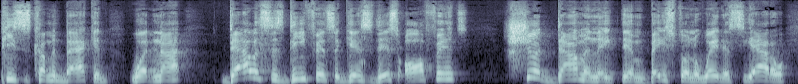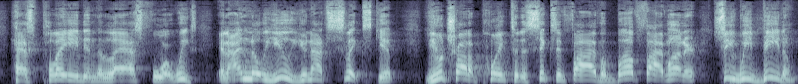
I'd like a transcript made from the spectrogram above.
pieces coming back and whatnot. Dallas's defense against this offense should dominate them based on the way that Seattle has played in the last four weeks. And I know you. You're not slick, Skip. You'll try to point to the six and five above 500. See, we beat them.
